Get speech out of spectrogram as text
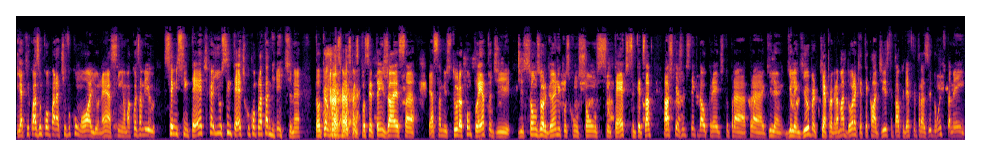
E aqui quase um comparativo com óleo, né? Assim, é uma coisa meio semissintética e o sintético completamente, né? Então tem algumas músicas que você tem já essa, essa mistura completa de, de sons orgânicos com sons sintéticos, sintetizados. Acho que a gente tem que dar o crédito para Gillian, Gillian Gilbert, que é programadora, que é tecladista e tal, que deve ter trazido muito também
